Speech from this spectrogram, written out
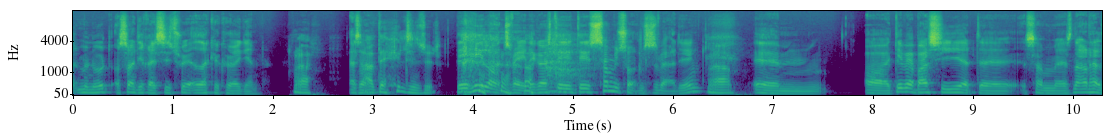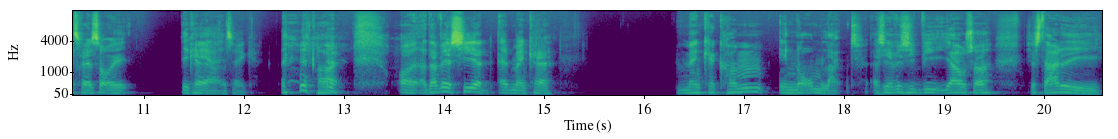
3,5 minut, og så er de restitueret og kan køre igen. Ja. Altså, ja, det er helt sindssygt. Det er helt åndssvagt, ikke? det, det er så misundelsesværdigt. Ikke? Ja. Øhm, og det vil jeg bare sige, at øh, som snart 50-årig, det kan jeg altså ikke. Nej. og, og der vil jeg sige, at, at man kan man kan komme enormt langt. Altså jeg vil sige, vi, jeg jo så, jeg startede i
